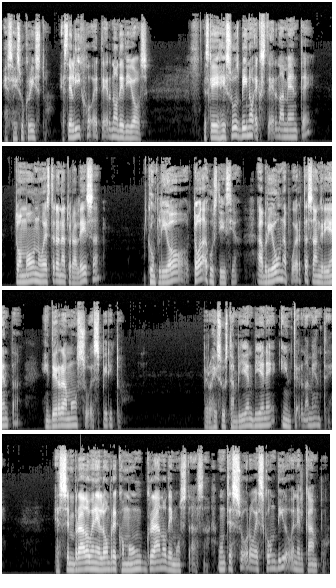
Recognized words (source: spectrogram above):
Es Jesucristo, es el Hijo eterno de Dios. Es que Jesús vino externamente, tomó nuestra naturaleza, cumplió toda justicia, abrió una puerta sangrienta y derramó su espíritu. Pero Jesús también viene internamente. Es sembrado en el hombre como un grano de mostaza, un tesoro escondido en el campo,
